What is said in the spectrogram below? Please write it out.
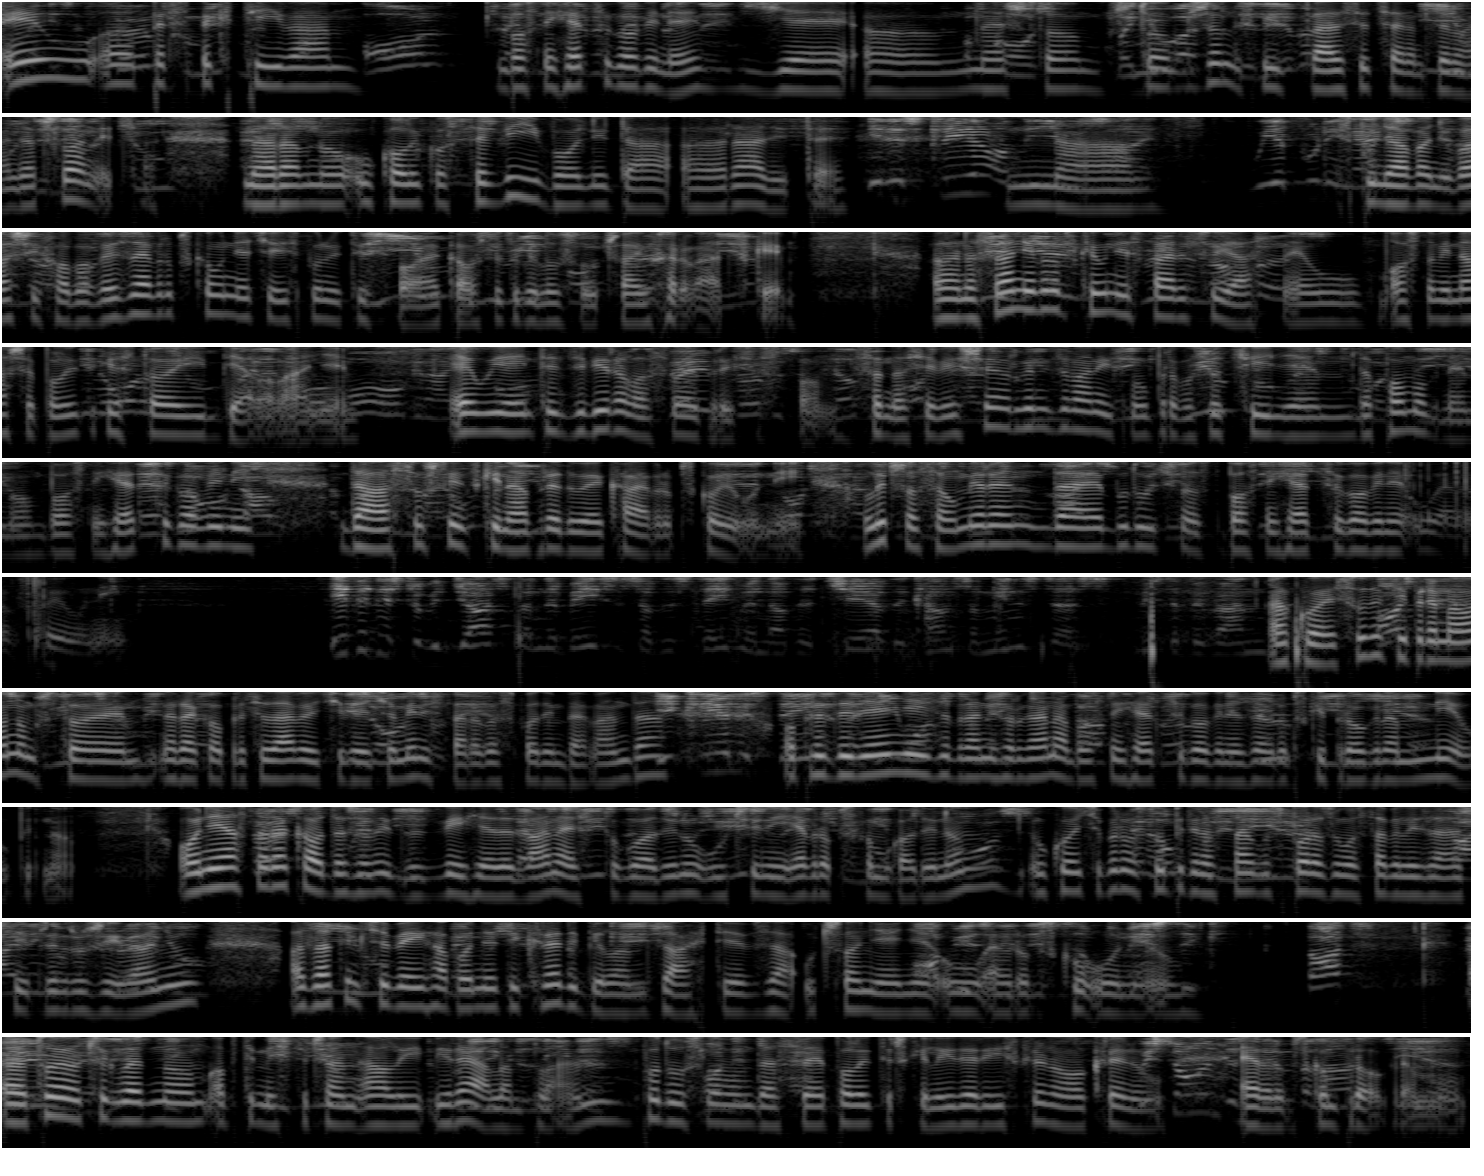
EU e, perspektiva Bosne i Hercegovine je e, nešto što želi svih 27 zemalja članica. Naravno, ukoliko ste vi voljni da radite na ispunjavanju vaših obaveza, Evropska unija će ispuniti svoje, kao što je to bilo u slučaju Hrvatske. Eh, na strani Evropske unije stvari su jasne. U osnovi naše politike stoji djelovanje. EU je intenzivirala svoje prisustvo. Sad nas je više organizovani smo upravo sa ciljem da pomognemo Bosni i Hercegovini da suštinski napreduje ka Evropskoj uniji. Lično sam umjeren da je budućnost Bosne i Hercegovine u Evropskoj uniji. Ako je suditi prema onom što je rekao predsjedavajući vijeća ministara gospodin Bevanda, opredeljenje izabranih organa Bosne i Hercegovine za evropski program nije upitno. On je jasno rekao da želi da 2012. godinu učini evropskom godinom u kojoj će prvo stupiti na snagu sporazum o stabilizaciji i pridruživanju, a zatim će BiH podnijeti kredibilan zahtjev za učlanjenje u Evropsku uniju. To je očigledno optimističan, ali i realan plan, pod uslovom da se politički lideri iskreno okrenu evropskom programu.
